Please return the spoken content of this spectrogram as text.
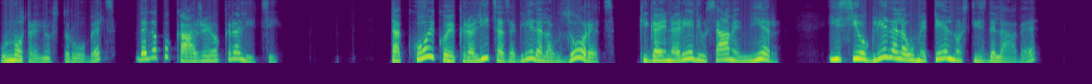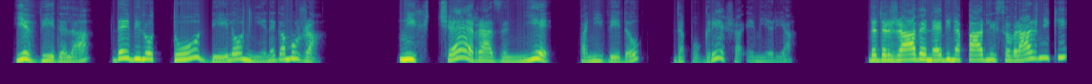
v notranjost robec, da ga pokažejo kraljici. Takoj, ko je kraljica zagledala vzorec, ki ga je naredil same mir, in si ogledala umetelnost izdelave, je vedela, da je bilo to delo njenega moža. Nihče razen nje pa ni vedel, da pogreša emirja da države ne bi napadli sovražniki,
